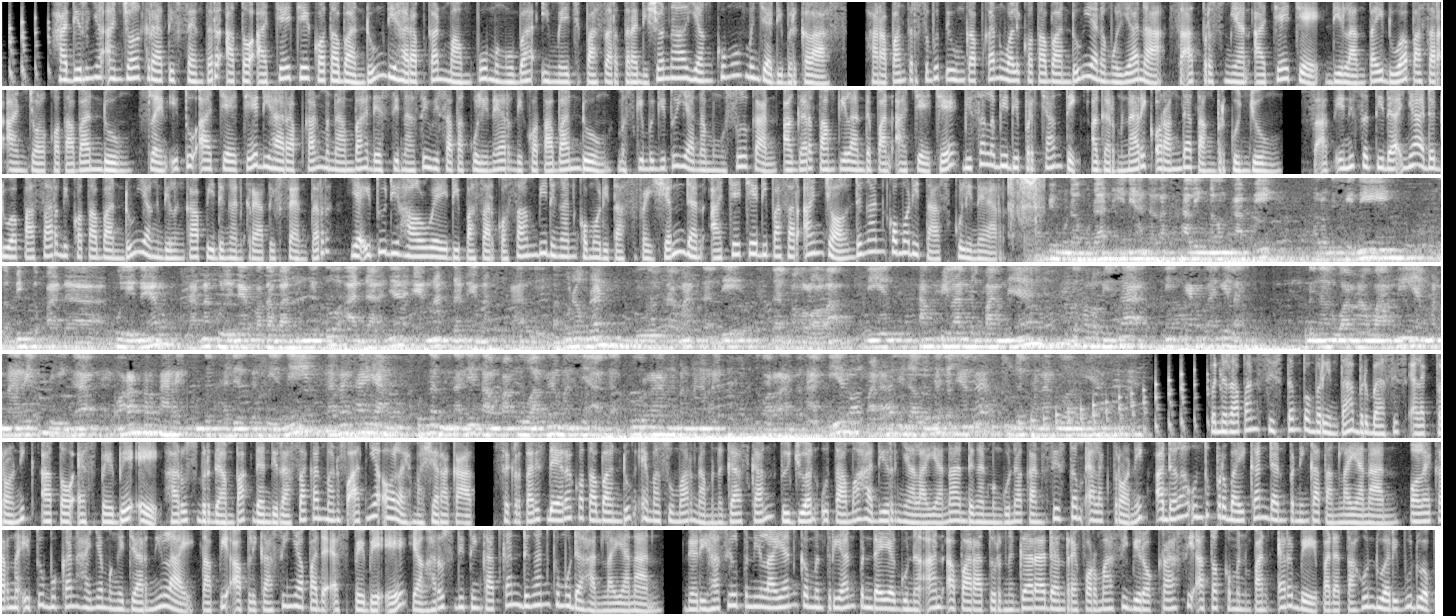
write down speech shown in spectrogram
Hadirnya Ancol Creative Center atau ACC Kota Bandung diharapkan mampu mengubah image pasar tradisional yang kumuh menjadi berkelas. Harapan tersebut diungkapkan Wali Kota Bandung Yana Mulyana saat peresmian ACC di lantai 2 Pasar Ancol Kota Bandung. Selain itu, ACC diharapkan menambah destinasi wisata kuliner di Kota Bandung. Meski begitu, Yana mengusulkan agar tampilan depan ACC bisa lebih dipercantik agar menarik orang datang berkunjung. Saat ini setidaknya ada dua pasar di kota Bandung yang dilengkapi dengan Creative Center, yaitu di Hallway di Pasar Kosambi dengan komoditas fashion dan ACC di Pasar Ancol dengan komoditas kuliner. Tapi mudah-mudahan ini adalah saling melengkapi. Kalau di sini lebih kepada kuliner, karena kuliner kota Bandung itu adanya enak dan enak sekali. Mudah-mudahan Bu Camat nanti dan pengelola di tampilan depannya itu kalau bisa dicat lagi lah dengan warna-warni yang menarik sehingga orang tertarik untuk hadir ke sini karena sayang punten tadi tampak luarnya masih agak kurang menarik orang hadir padahal di dalamnya ternyata sudah sangat luar biasa. Penerapan sistem pemerintah berbasis elektronik atau SPBE harus berdampak dan dirasakan manfaatnya oleh masyarakat. Sekretaris Daerah Kota Bandung Emma Sumarna menegaskan tujuan utama hadirnya layanan dengan menggunakan sistem elektronik adalah untuk perbaikan dan peningkatan layanan. Oleh karena itu bukan hanya mengejar nilai, tapi aplikasinya pada SPBE yang harus ditingkatkan dengan kemudahan layanan. Dari hasil penilaian Kementerian Pendayagunaan Aparatur Negara dan Reformasi Birokrasi atau Kemenpan RB pada tahun 2022,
